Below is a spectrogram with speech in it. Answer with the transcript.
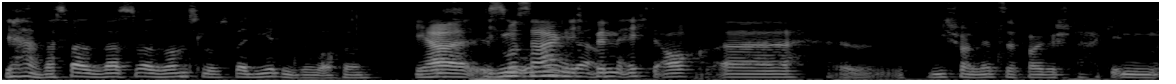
ja, was war, was war sonst los bei dir diese Woche? Ja, Ist- ich muss sagen, ich bin echt auch, äh, wie schon letzte Folge, stark im,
